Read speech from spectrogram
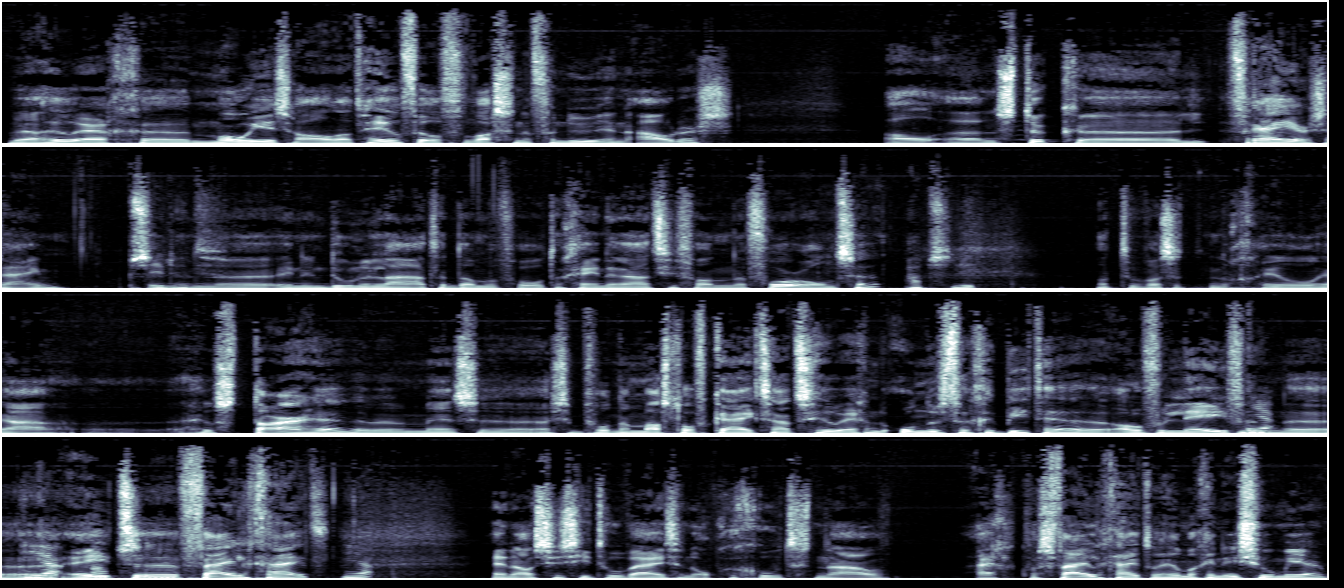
wel heel erg eh, mooi is al dat heel veel volwassenen van nu en ouders al een stuk eh, vrijer zijn in hun, eh, in hun doen en laten dan bijvoorbeeld de generatie van eh, voor ons. Hè? Absoluut. Want toen was het nog heel, ja, eh, heel star. Hè? De mensen, als je bijvoorbeeld naar Maslow kijkt, zaten ze heel erg in het onderste gebied. Hè? Overleven, Ja. Ja, eten, absoluut. veiligheid. Ja. En als je ziet hoe wij zijn opgegroeid, nou, eigenlijk was veiligheid al helemaal geen issue meer.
